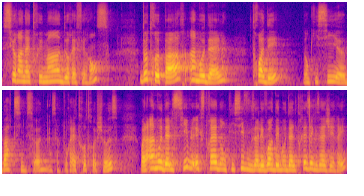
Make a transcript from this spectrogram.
sur un être humain de référence, d'autre part un modèle 3D, donc ici euh, Bart Simpson, ça pourrait être autre chose. Voilà un modèle cible exprès, donc ici vous allez voir des modèles très exagérés,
